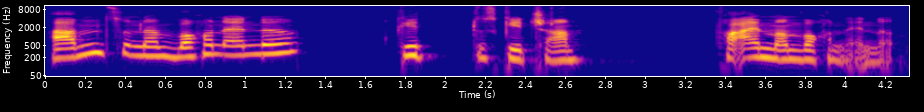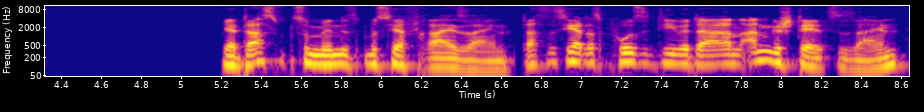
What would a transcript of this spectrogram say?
abends und am Wochenende geht, das geht schon. Vor allem am Wochenende. Ja, das zumindest muss ja frei sein. Das ist ja das Positive daran, angestellt zu sein,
